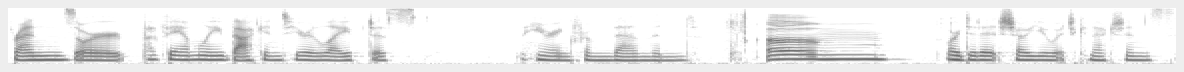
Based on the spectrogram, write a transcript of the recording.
friends or family back into your life? Just hearing from them, and um or did it show you which connections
